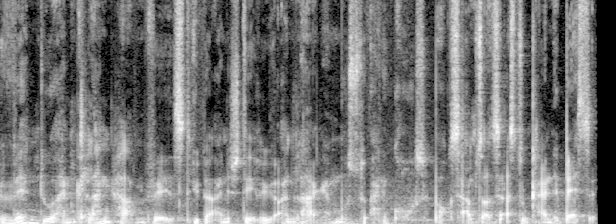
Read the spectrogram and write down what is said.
wenn du einen Klang haben willst über eine Stereoanlage, musst du eine große Box haben, sonst hast du keine Bässe.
